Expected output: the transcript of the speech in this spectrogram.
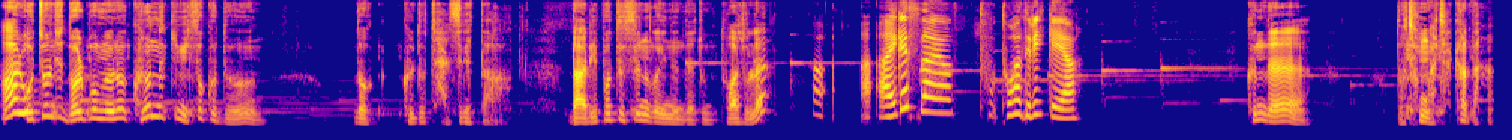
아니 어쩐지 널 보면은 그런 느낌이 있었거든. 너 글도 잘 쓰겠다. 나 리포트 쓰는 거 있는데 좀 도와줄래? 아, 아 알겠어요. 도, 도와드릴게요. 근데 너 정말 착하다.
